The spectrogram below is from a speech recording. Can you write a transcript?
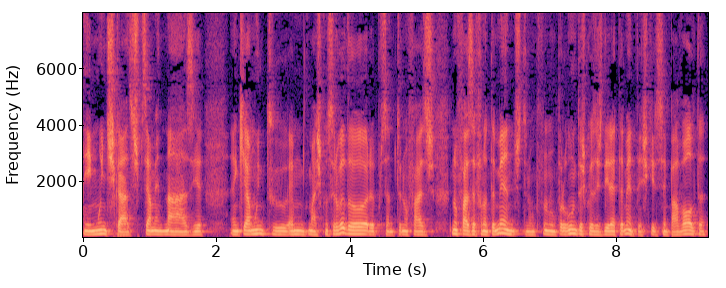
em muitos casos, especialmente na Ásia, em que há muito, é muito mais conservadora, portanto, tu não fazes, não fazes afrontamentos, tu não, não perguntas coisas diretamente, tens que ir sempre à volta.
